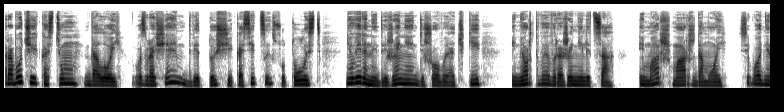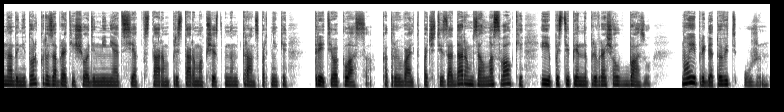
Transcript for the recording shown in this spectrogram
рабочий костюм долой. Возвращаем две тощие косицы, сутулость, неуверенные движения, дешевые очки и мертвое выражение лица. И марш-марш домой. Сегодня надо не только разобрать еще один мини-отсек в старом-престаром общественном транспортнике — третьего класса, который Вальт почти за даром взял на свалке и постепенно превращал в базу, но и приготовить ужин.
